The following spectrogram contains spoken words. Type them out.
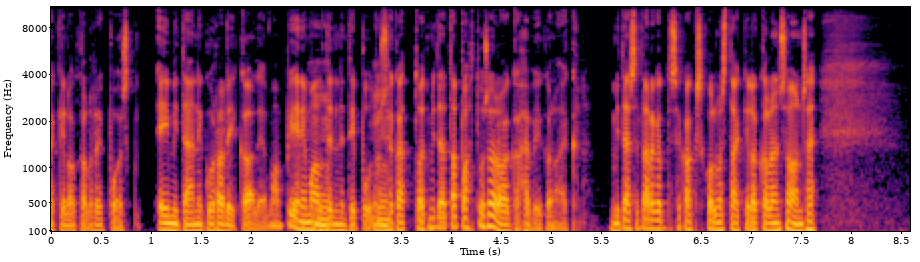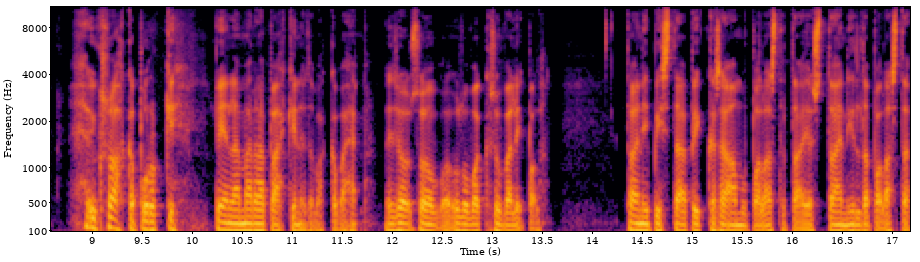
200-300 kilokaloria pois. Ei mitään niin kuin radikaalia, vaan pieni maltillinen mm. tiputus mm. ja katsoo, että mitä tapahtuu seuraavan kahden viikon aikana. Mitä se tarkoittaa se 200-300 kilokaloria, se on se yksi rahkapurkki pienellä määrällä pähkinöitä vaikka vähemmän. se on, se on ollut vaikka sun välipala. Tai niin pistää pikkasen aamupalasta tai jostain iltapalasta,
